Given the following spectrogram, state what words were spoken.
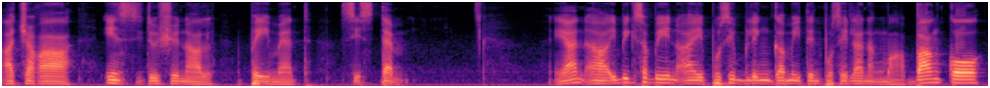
at saka institutional payment system. Yan, ah, ibig sabihin ay posibleng gamitin po sila ng mga bangko,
